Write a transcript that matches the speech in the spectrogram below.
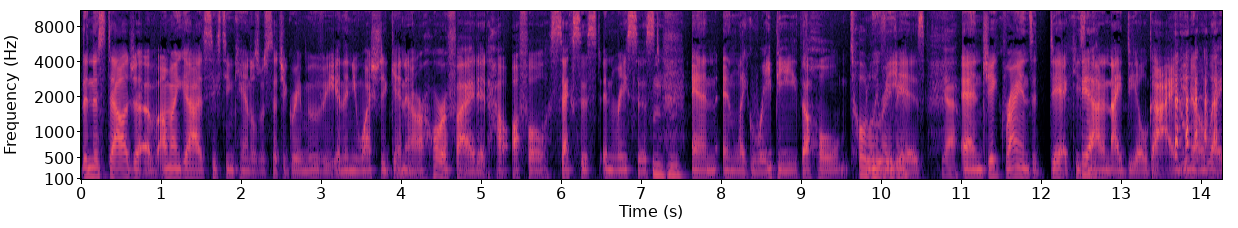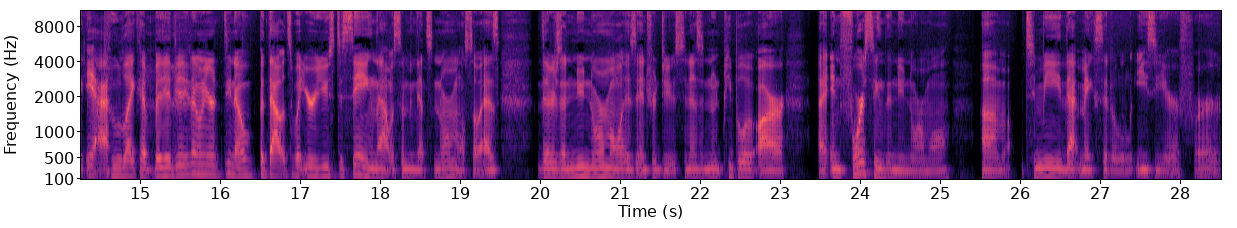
the nostalgia of oh my god, Sixteen Candles was such a great movie, and then you watch it again and are horrified at how awful, sexist, and racist, and and like rapey the whole Mm-hmm. Totally movie rapey. is. Yeah. And Jake Ryan's a dick. He's Yeah. not an ideal guy. You know, like Yeah. who like but you know you're you know, but that's what you're used to seeing. That was something that's normal. So as there's a new normal is introduced, and as new, people are uh, enforcing the new normal, um, to me that makes it a little easier for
